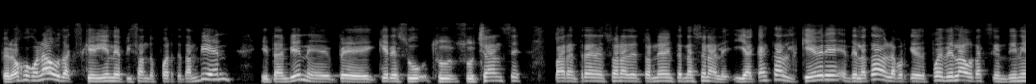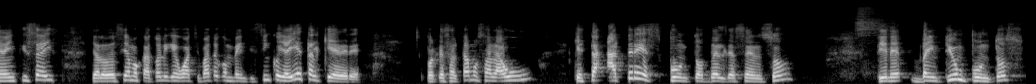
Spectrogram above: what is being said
Pero ojo con Audax, que viene pisando fuerte también y también eh, quiere su, su, chance para entrar en zonas de torneos internacionales. Y acá está el quiebre de la tabla, porque después del Audax, que tiene 26, ya lo decíamos, Católica y Guachipato con 25, y ahí está el quiebre, porque saltamos a la U, que está a tres puntos del descenso, tiene 21 puntos,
